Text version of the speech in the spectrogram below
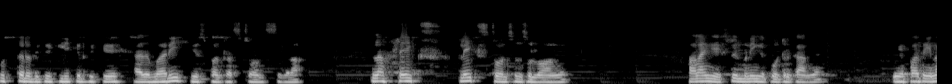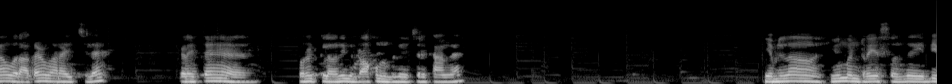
குத்துறதுக்கு கிழிக்கிறதுக்கு அது மாதிரி யூஸ் பண்ணுற ஸ்டோன்ஸ் இதெல்லாம். இதெல்லாம் ஃப்ளேக்ஸ் ஃப்ளேக்ஸ் ஸ்டோன்ஸ்னு சொல்லுவாங்க. அதெல்லாம் இங்கே எக்ஸ்பிளைன் பண்ணி இங்கே போட்டிருக்காங்க. இங்கே பார்த்தீங்கன்னா ஒரு அகழ்வாராய்ச்சியில் கிடைத்த பொருட்களை வந்து இங்கே டாக்குமெண்ட் பண்ணி வச்சுருக்காங்க. எப்படிலாம் ஹியூமன் ரேஸ் வந்து எப்படி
